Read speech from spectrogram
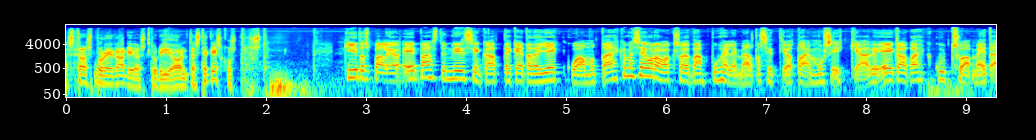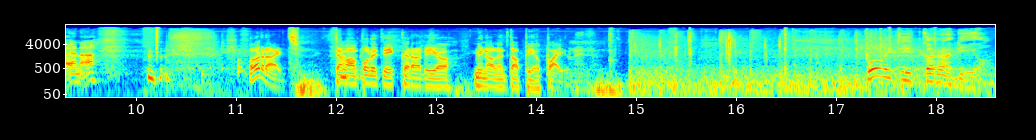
Strasbourgin radiostudioon tästä keskustelusta. Kiitos paljon. Ei päästy Nilsin kanssa tekemään tätä jekkua, mutta ehkä me seuraavaksi soitetaan puhelimelta sitten jotain musiikkia, eli ei kannata ehkä kutsua meitä enää. Alright. Tämä on Politiikka-radio. Minä olen Tapio Pajunen. Politiikka-radio.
